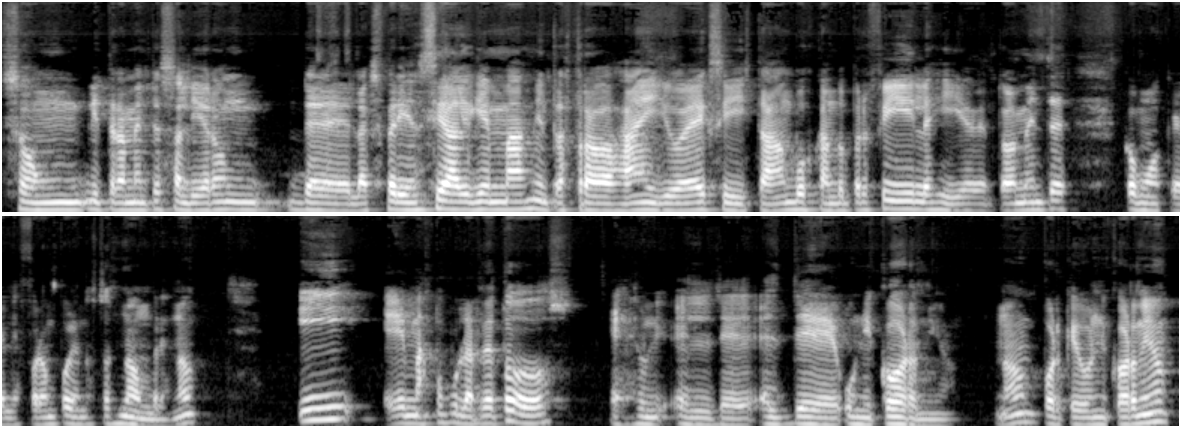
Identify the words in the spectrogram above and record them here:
Son, literalmente salieron de la experiencia de alguien más mientras trabajaba en UX y estaban buscando perfiles y eventualmente como que le fueron poniendo estos nombres, ¿no? Y el más popular de todos es el de, el de unicornio, ¿no? Porque unicornio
